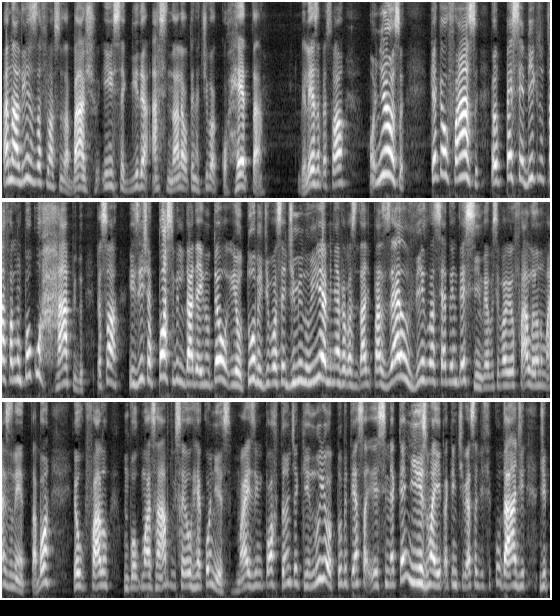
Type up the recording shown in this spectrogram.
Analise as afirmações abaixo e em seguida assinale a alternativa correta. Beleza, pessoal? Ô Nilson, o que, é que eu faço? Eu percebi que tu está falando um pouco rápido. Pessoal, existe a possibilidade aí no teu YouTube de você diminuir a minha velocidade para 0,75. Aí você vai ver eu falando mais lento, tá bom? Eu falo um pouco mais rápido, isso aí eu reconheço. Mas o importante é que no YouTube tem essa, esse mecanismo aí para quem tiver essa dificuldade de...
